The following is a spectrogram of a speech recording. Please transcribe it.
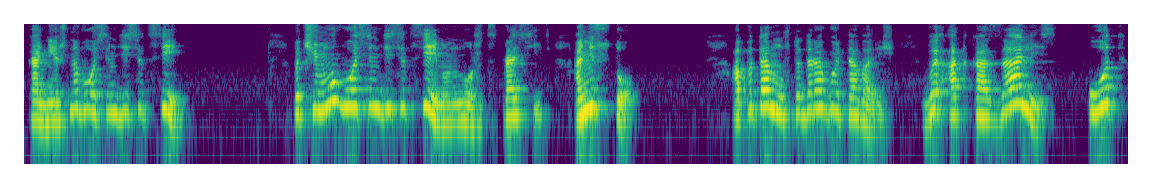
Конечно, 87. Почему 87, он может спросить, а не 100? А потому что, дорогой товарищ, вы отказались от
